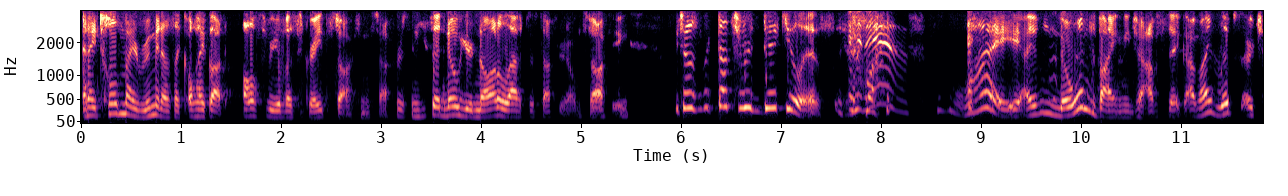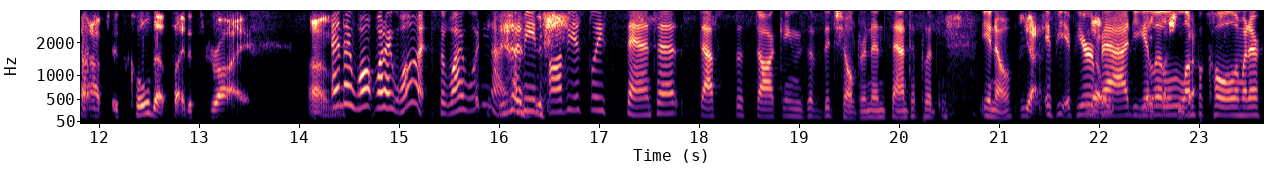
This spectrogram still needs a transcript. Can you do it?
And I told my roommate, I was like, "Oh, I got all three of us great stocking stuffers," and he said, "No, you're not allowed to stuff your own stocking." Which I was like, "That's ridiculous." It why, is. Why? I, no one's buying me chapstick. Uh, My lips are chapped. It's cold outside. It's dry. Um, And I want what I want, so why wouldn't I? I mean, obviously, Santa stuffs the stockings of the children, and Santa puts, you know, Yes. if if you're No, bad, you get a little lump of coal and whatever.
